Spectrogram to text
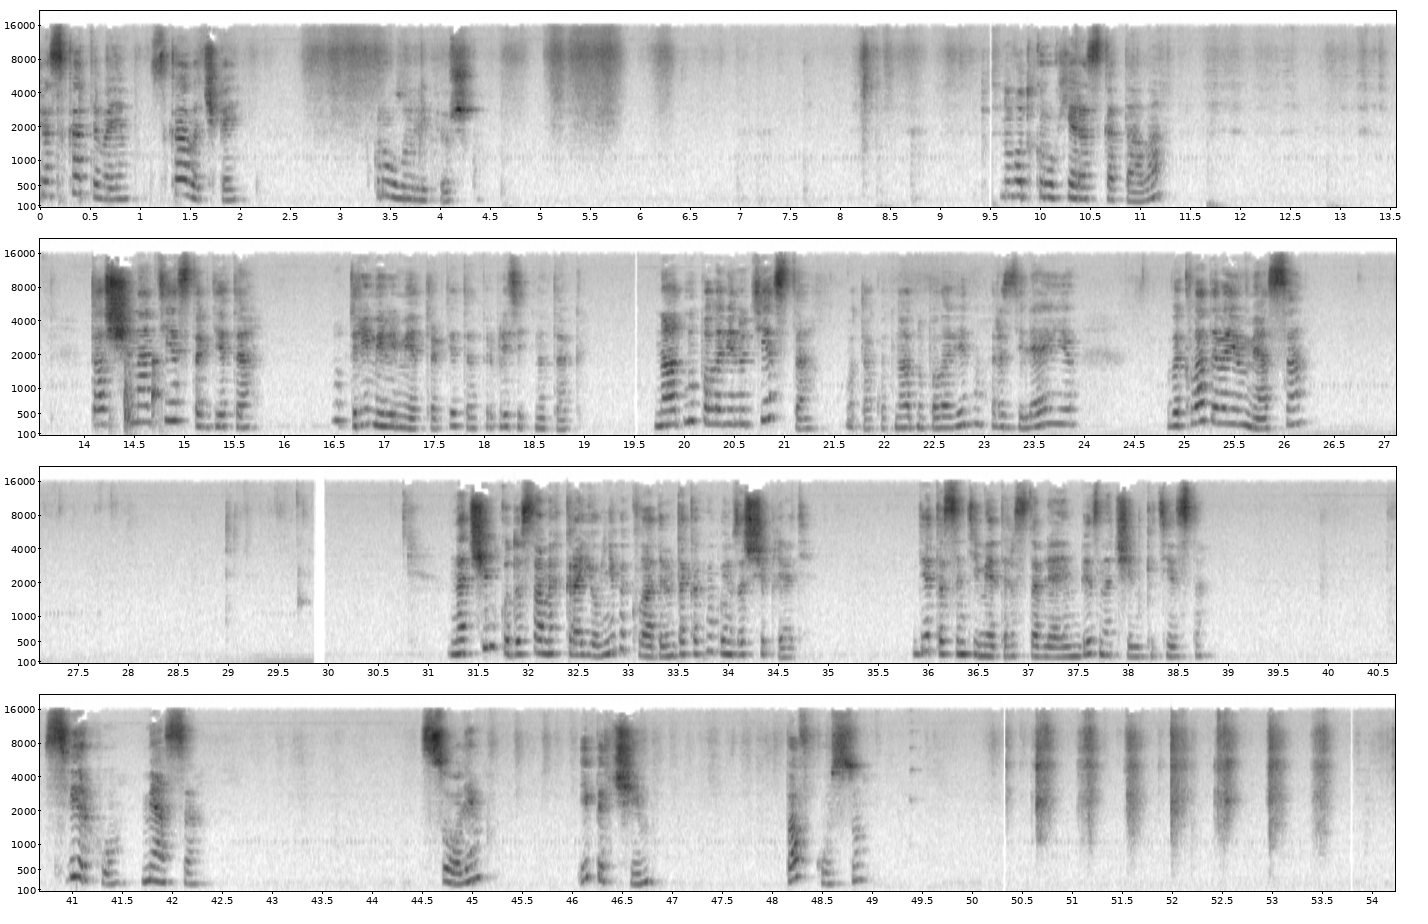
Раскатываем скалочкой в круглую лепешку. Ну вот круг я раскатала. Толщина теста где-то ну, 3 миллиметра, где-то приблизительно так. На одну половину теста, вот так вот на одну половину, разделяю ее, выкладываю мясо Начинку до самых краев не выкладываем, так как мы будем защиплять. Где-то сантиметр оставляем без начинки теста. Сверху мясо солим и перчим по вкусу.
